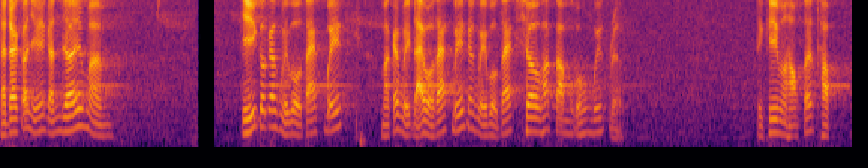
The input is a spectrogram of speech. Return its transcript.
Thành ra có những cái cảnh giới mà chỉ có các vị bồ tát biết, mà các vị đại bồ tát biết, các vị bồ tát sơ phát tâm cũng không biết được. Thì khi mà học tới thập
